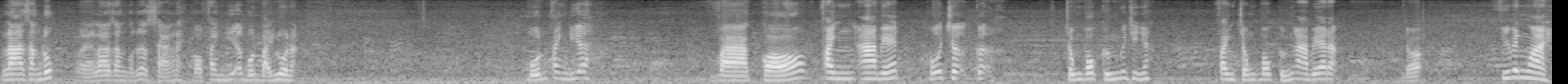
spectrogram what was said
La răng đúc, và la răng còn rất là sáng này, có phanh đĩa bốn bánh luôn ạ. 4 phanh đĩa. Và có phanh ABS hỗ trợ cỡ chống bó cứng quý chị nhé. Phanh chống bó cứng ABS ạ. Đó. Phía bên ngoài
